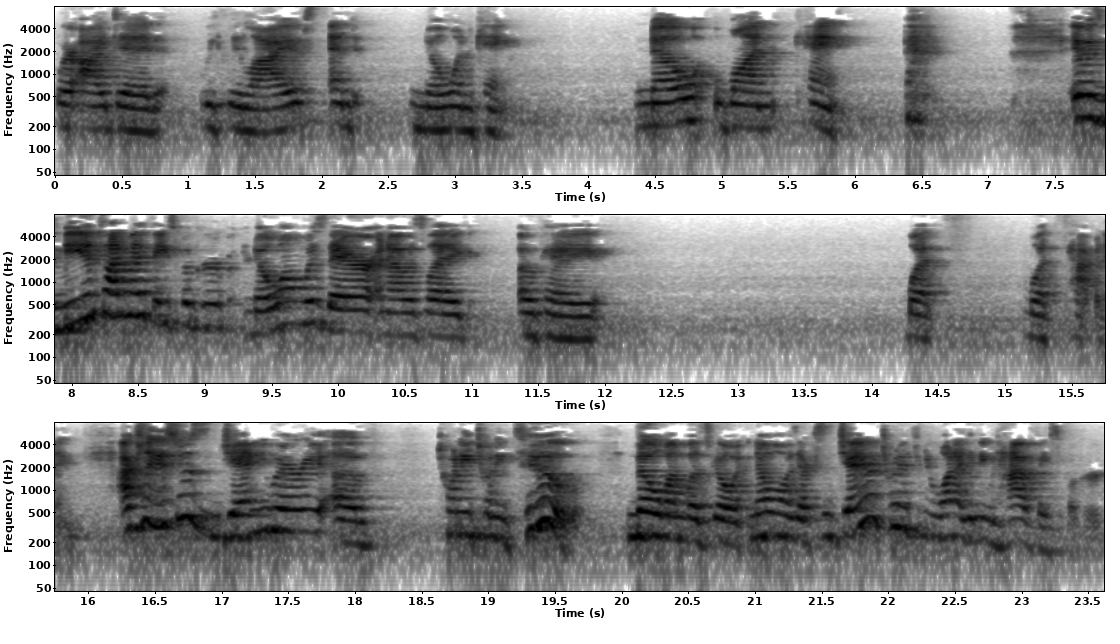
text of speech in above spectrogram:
where I did weekly lives and no one came. No one came. it was me inside my Facebook group. No one was there, and I was like, okay, what's what's happening? Actually, this was January of 2022. No one was going. No one was there because in January 2021, I didn't even have a Facebook group.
